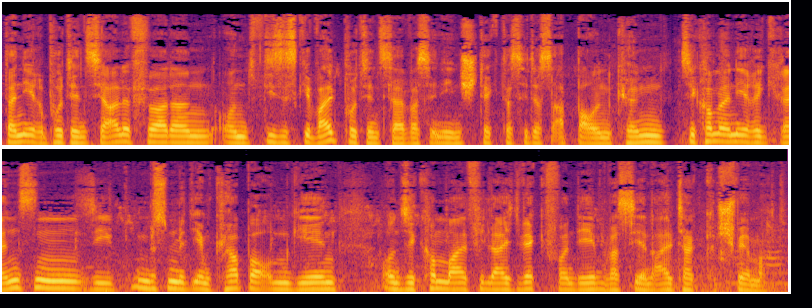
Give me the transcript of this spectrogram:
dann ihre Potenziale fördern und dieses Gewaltpotenzial, was in ihnen steckt, dass sie das abbauen können. Sie kommen an ihre Grenzen, sie müssen mit ihrem Körper umgehen und sie kommen mal vielleicht weg von dem, was ihren Alltag schwer macht.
